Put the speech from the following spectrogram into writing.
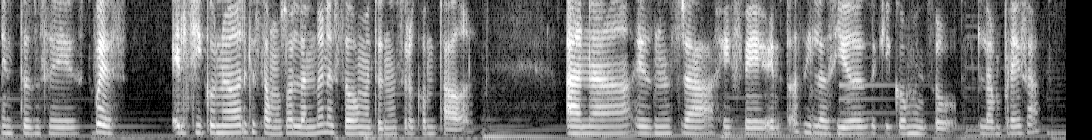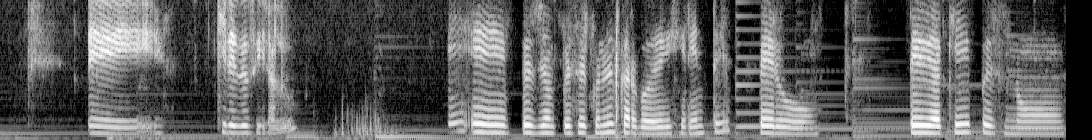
Entonces, pues el chico nuevo del que estamos hablando en este momento es nuestro contador. Ana es nuestra jefe de ventas y la ha sido desde que comenzó la empresa. Eh, ¿Quieres decir algo? Eh, pues yo empecé con el cargo de gerente, pero debido a que pues no,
